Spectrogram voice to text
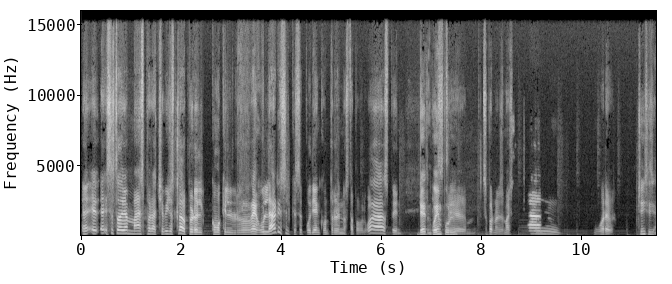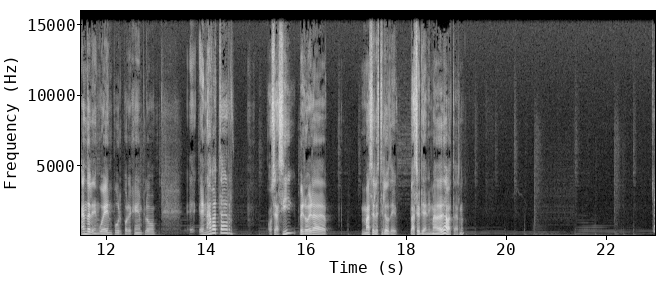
Eh, eh, Ese es todavía más para chavillos, claro, pero el, como que el regular es el que se podía encontrar en Unstoppable Wasp, en Dead Gwenpool. este, Superman Smash whatever. Sí, sí, sí. Ándale, en Wenpool, por ejemplo. Eh, En Avatar, o sea, sí, pero era más el estilo de la serie animada de Avatar, ¿no? Sí,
